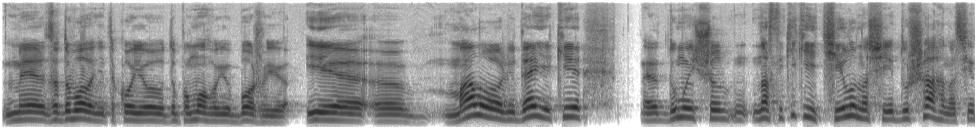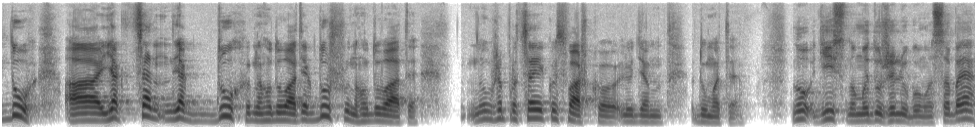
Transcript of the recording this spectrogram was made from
ми задоволені такою допомогою Божою. І е, мало людей, які е, думають, що в нас не тільки є тіло, у нас ще є душа, у нас є дух. А як це як дух нагодувати, як душу нагодувати? Ну, вже про це якось важко людям думати. Ну, дійсно, ми дуже любимо себе,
